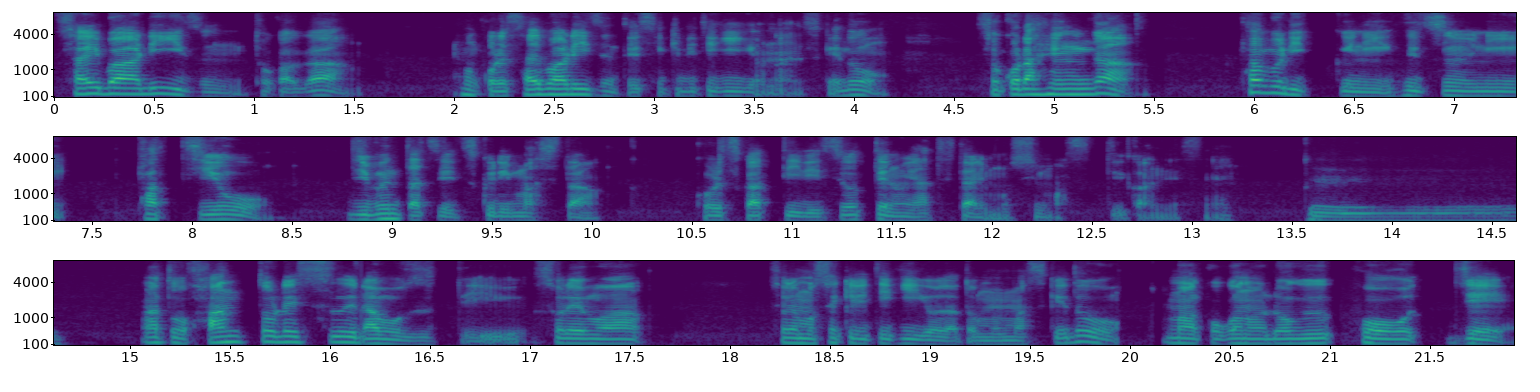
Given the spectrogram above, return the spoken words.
サイバーリーズンとかが、まあ、これサイバーリーズンってセキュリティ企業なんですけど、そこら辺がパブリックに普通にパッチを自分たちで作りました。これ使っていいですよっていうのをやってたりもしますっていう感じですね。あと、ハントレスラボズっていう、それは、それもセキュリティ企業だと思いますけど、まあ、ここの Log4j、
